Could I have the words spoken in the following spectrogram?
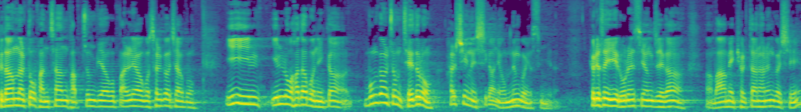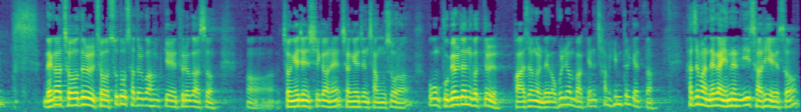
그 다음 날 또 반찬 밥 준비하고 빨래하고 설거지하고 이 일, 일로 하다 보니까 뭔가를 좀 제대로 할 수 있는 시간이 없는 거였습니다. 그래서 이 로렌스 형제가 어, 마음에 결단하는 것이 내가 저들 저 수도사들과 함께 들어가서 어, 정해진 시간에 정해진 장소나 혹은 구별된 것들 과정을 내가 훈련받기는 참 힘들겠다. 하지만 내가 있는 이 자리에서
